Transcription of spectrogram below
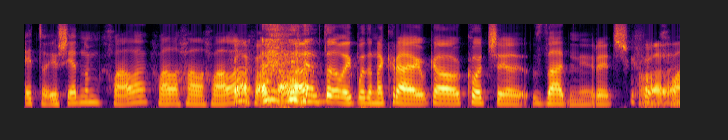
Eto, još jednom hvala, hvala, hvala, hvala. Hvala, hvala, hvala. to uvijek bude na kraju, kao ko će zadnji reći Hvala, hvala.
